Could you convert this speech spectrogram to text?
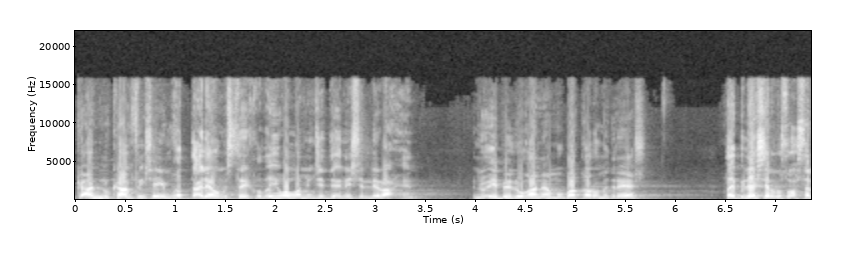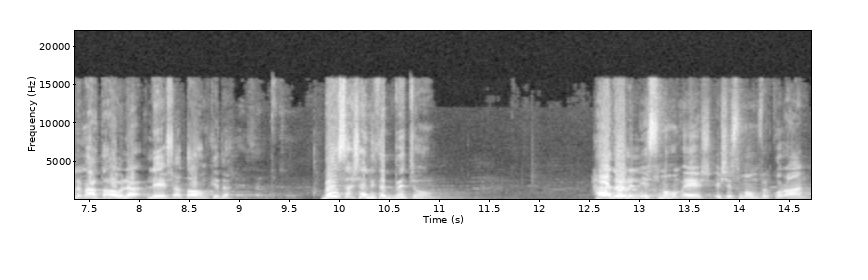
كأنه كان في شيء مغطى عليهم استيقظ اي والله من جد يعني إيش اللي راح يعني؟ إنه إبل وغنم وبقر ومدري إيش. طيب ليش الرسول صلى الله عليه وسلم أعطى هؤلاء؟ ليش أعطاهم كذا بس عشان يثبتهم. هذول اللي اسمهم إيش؟ إيش اسمهم في القرآن؟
